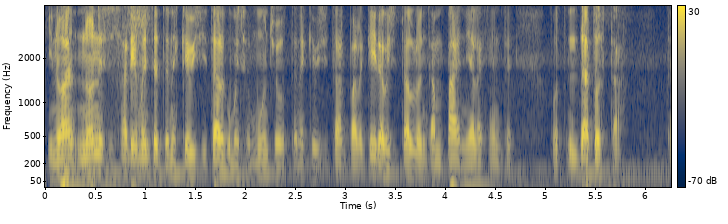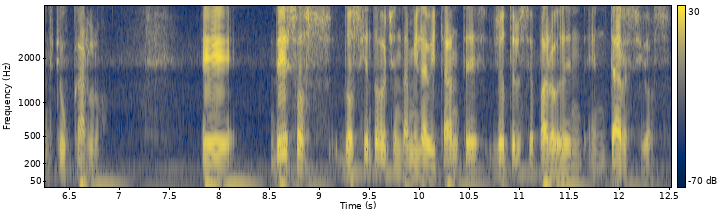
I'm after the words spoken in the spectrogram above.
Y no, no necesariamente tenés que visitar, como dicen muchos, tenés que visitar. ¿Para qué ir a visitarlo en campaña la gente? el dato está, tenés que buscarlo. Eh, de esos 280.000 habitantes, yo te los separo en, tercios.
